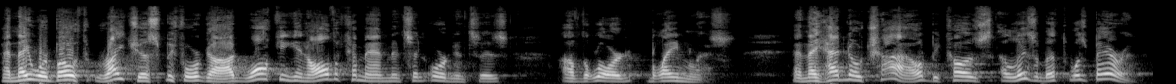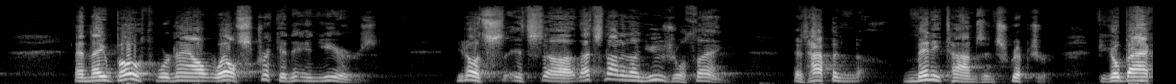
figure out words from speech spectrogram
And they were both righteous before God, walking in all the commandments and ordinances of the Lord blameless. And they had no child because Elizabeth was barren. And they both were now well stricken in years. You know, it's, it's, uh, that's not an unusual thing. It happened many times in scripture. If you go back,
